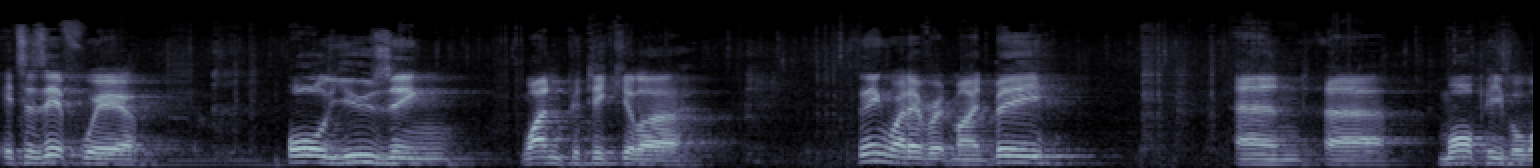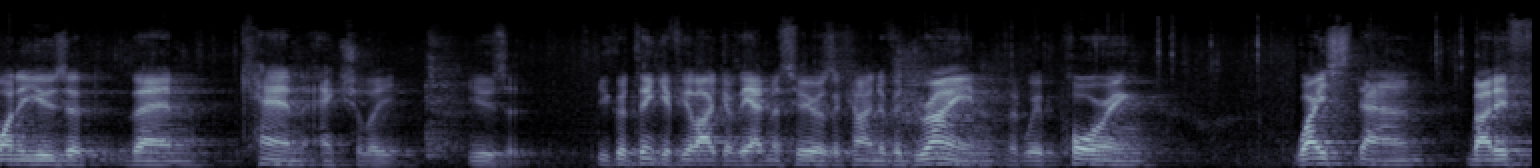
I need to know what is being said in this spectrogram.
it's as if we're all using one particular thing, whatever it might be, and uh, more people want to use it than can actually use it. You could think, if you like, of the atmosphere as a kind of a drain that we're pouring waste down, but if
